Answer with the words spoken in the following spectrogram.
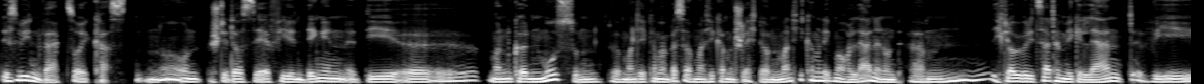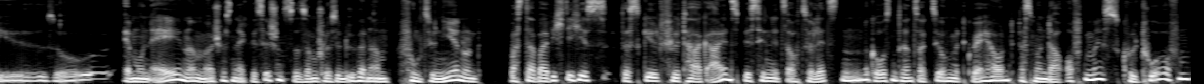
ist wie ein Werkzeugkasten ne? und besteht aus sehr vielen Dingen, die äh, man können muss und äh, manche kann man besser, manche kann man schlechter und manche kann man eben auch lernen. Und ähm, ich glaube, über die Zeit haben wir gelernt, wie so M&A, ne? Mergers and Acquisitions, Zusammenschlüsse und Übernahmen funktionieren und was dabei wichtig ist, das gilt für Tag 1 bis hin jetzt auch zur letzten großen Transaktion mit Greyhound, dass man da offen ist, kulturoffen,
